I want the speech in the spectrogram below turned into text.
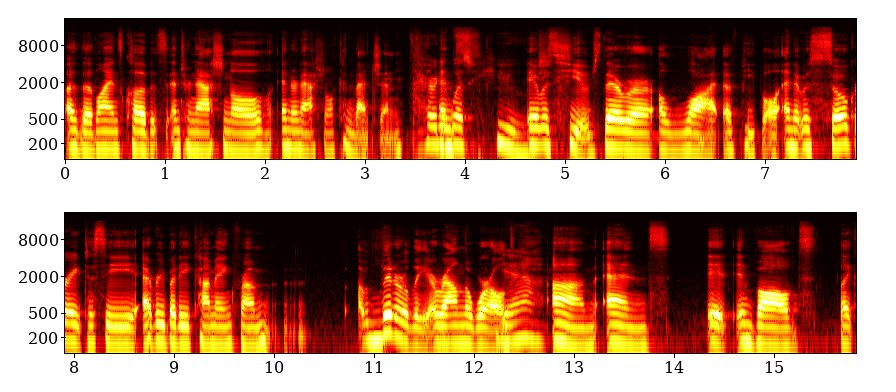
uh, the Lions Club's international international convention. I heard it was huge. It was huge. There were a lot of people, and it was so great to see everybody coming from literally around the world. Yeah. Um, and it involved like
